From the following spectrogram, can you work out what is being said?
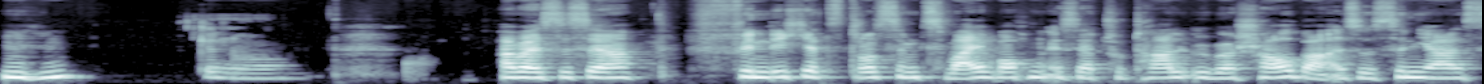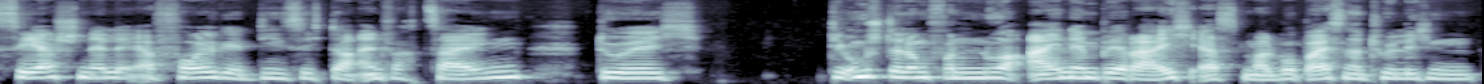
Mhm. Genau. Aber es ist ja, finde ich jetzt trotzdem, zwei Wochen ist ja total überschaubar. Also es sind ja sehr schnelle Erfolge, die sich da einfach zeigen durch die Umstellung von nur einem Bereich erstmal, wobei es natürlich ein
